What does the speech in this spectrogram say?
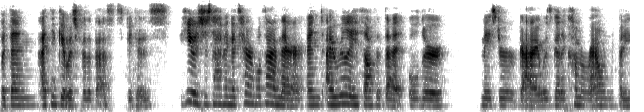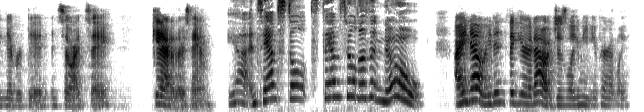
But then I think it was for the best because he was just having a terrible time there, and I really thought that that older Maester guy was gonna come around, but he never did. And so I'd say, get out of there, Sam. Yeah, and Sam still Sam still doesn't know. I know, he didn't figure it out, just like me, apparently.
